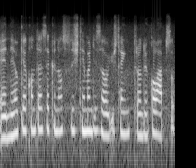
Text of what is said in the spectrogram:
É, né? O que acontece é que o nosso sistema de saúde está entrando em colapso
